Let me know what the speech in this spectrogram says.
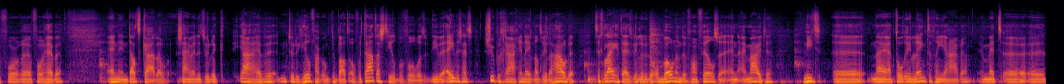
voor, voor hebben? En in dat kader zijn we natuurlijk, ja, hebben we natuurlijk heel vaak ook debat over Tata Steel bijvoorbeeld. Die we enerzijds super graag in Nederland willen houden. Tegelijkertijd willen we de omwonenden van Velzen en IJmuiden niet eh, nou ja, tot in lengte van jaren met eh, eh,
